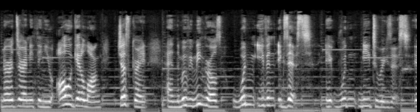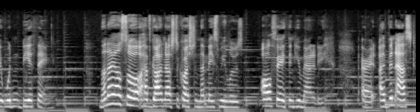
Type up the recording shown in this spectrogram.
nerds or anything. You all would get along just great, and the movie Mean Girls wouldn't even exist. It wouldn't need to exist. It wouldn't be a thing. Then I also have gotten asked a question that makes me lose all faith in humanity. Alright, I've been asked,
